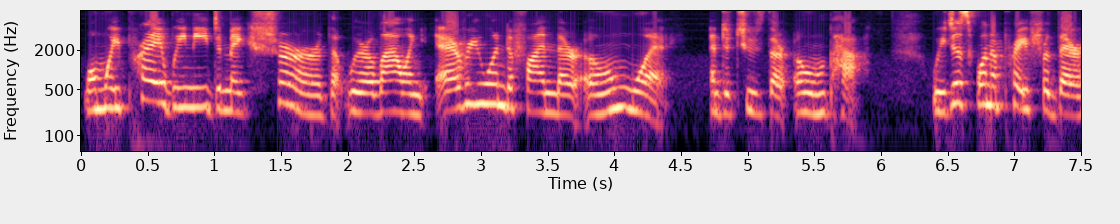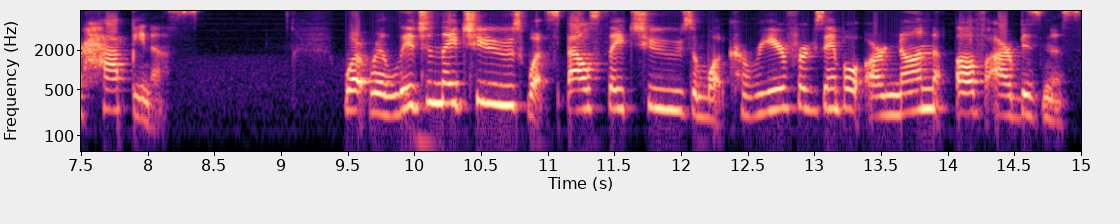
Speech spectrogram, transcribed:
When we pray, we need to make sure that we're allowing everyone to find their own way and to choose their own path. We just want to pray for their happiness what religion they choose, what spouse they choose, and what career, for example, are none of our business.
